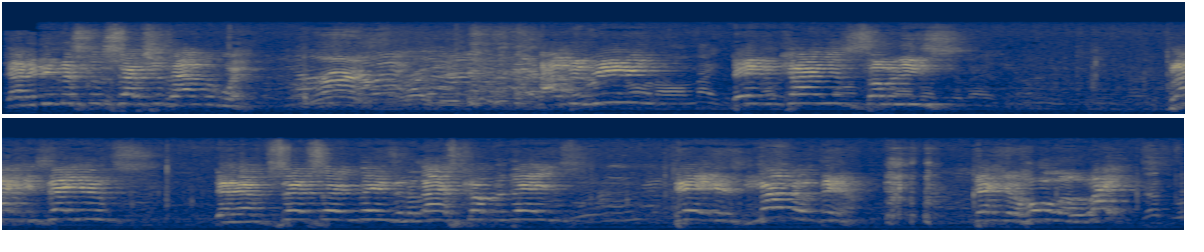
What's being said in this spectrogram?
Got any misconceptions out of the way? I've been reading David Kanye, some of these black executives that have said certain things in the last couple of days. There is none of them that can hold a light. So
